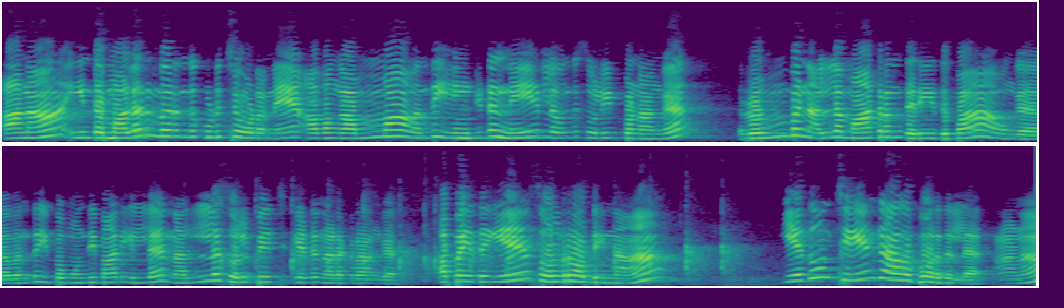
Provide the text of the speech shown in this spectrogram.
ஆனா இந்த மலர் மருந்து குடிச்ச உடனே அவங்க அம்மா வந்து என்கிட்ட நேர்ல வந்து சொல்லிட்டு போனாங்க. ரொம்ப நல்ல மாற்றம் தெரியுதுப்பா. அவங்க வந்து இப்ப முந்தி மாதிரி இல்ல. நல்ல சொல் பேச்சு கேட்டு நடக்கிறாங்க. அப்ப இதை ஏன் சொல்றோம் அப்படின்னா எதுவும் சேஞ்ச் ஆக போறது இல்ல. ஆனா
